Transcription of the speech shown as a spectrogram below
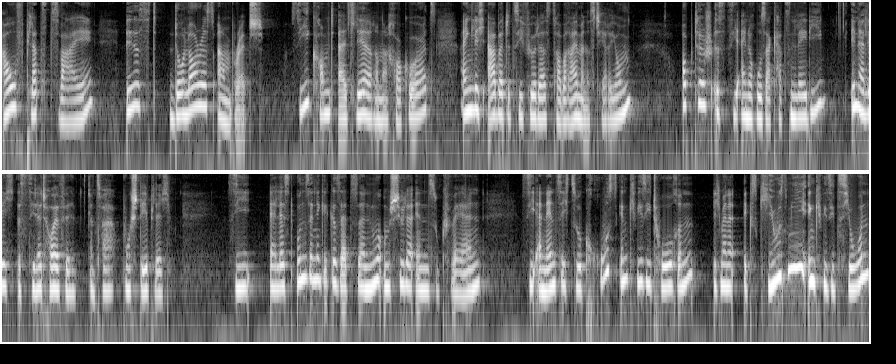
Auf Platz zwei ist Dolores Umbridge. Sie kommt als Lehrerin nach Hogwarts. Eigentlich arbeitet sie für das Zaubereiministerium. Optisch ist sie eine rosa Katzenlady. Innerlich ist sie der Teufel. Und zwar buchstäblich. Sie erlässt unsinnige Gesetze, nur um SchülerInnen zu quälen. Sie ernennt sich zur Großinquisitorin. Ich meine, excuse me, Inquisition?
